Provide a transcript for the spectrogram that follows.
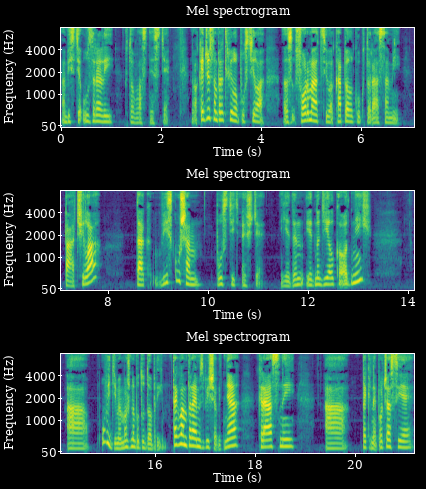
aby ste uzreli, kto vlastne ste. No a keďže som pred chvíľou pustila e, formáciu a kapelku, ktorá sa mi páčila, tak vyskúšam pustiť ešte jeden, jedno dielko od nich a uvidíme, možno budú dobrí. Tak vám prajem zvyšok dňa, krásny a pekné počasie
